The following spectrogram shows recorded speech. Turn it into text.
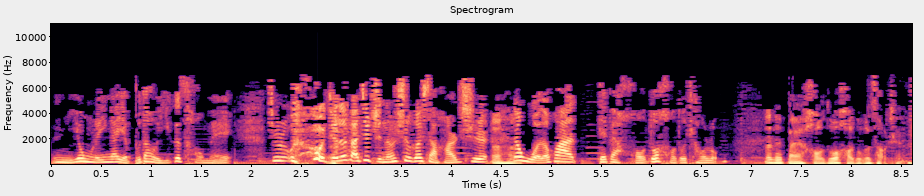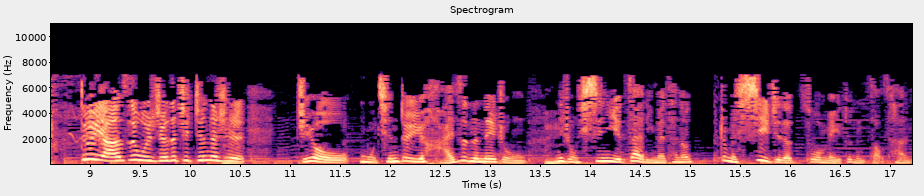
嗯，用了应该也不到一个草莓，就是 我觉得吧，就只能适合小孩吃。那我的话得摆好多好多条龙。那得摆好多好多个早晨。对呀、所以我就觉得这真的是只有母亲对于孩子的那种、嗯那种心意在里面，才能这么细致的做每顿早餐。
